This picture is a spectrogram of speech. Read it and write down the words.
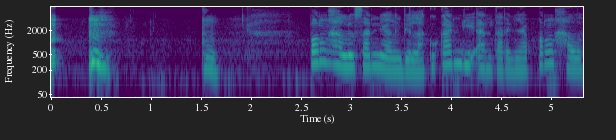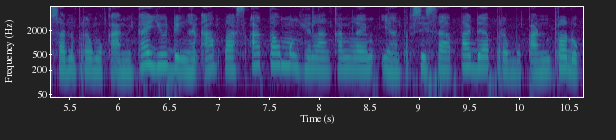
Penghalusan yang dilakukan di antaranya penghalusan permukaan kayu dengan amplas atau menghilangkan lem yang tersisa pada permukaan produk.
